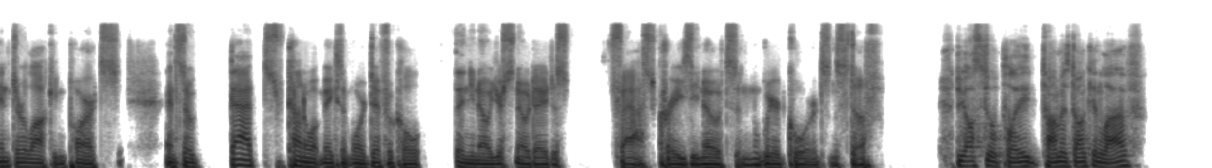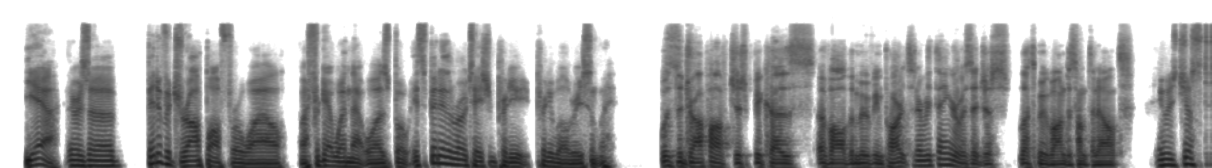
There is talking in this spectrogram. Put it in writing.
interlocking parts. And so that's kind of what makes it more difficult than, you know, your snow day, just fast, crazy notes and weird chords and stuff. Do y'all still play Thomas Duncan live? Yeah, there was a bit of a drop off for a while. I forget when that was, but it's been in the rotation pretty pretty well recently. Was the drop off just because of all the moving parts and everything, or was it just let's move on to something else? It was just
